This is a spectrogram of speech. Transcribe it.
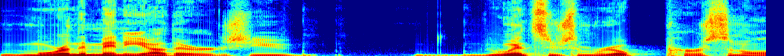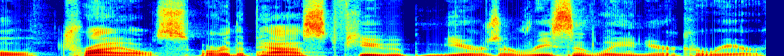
More than many others, you went through some real personal trials over the past few years or recently in your career.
